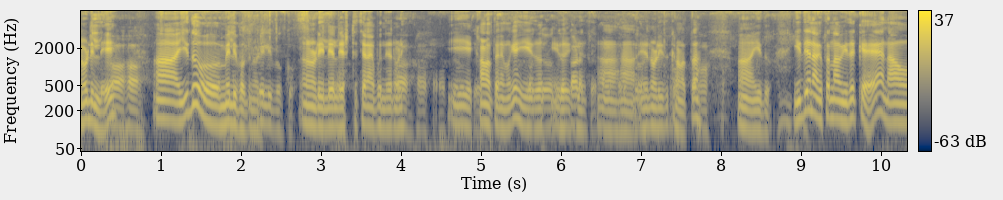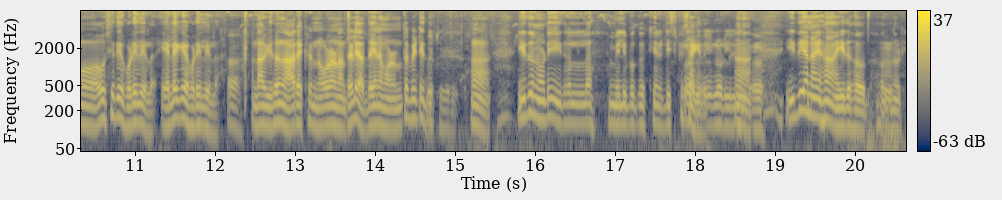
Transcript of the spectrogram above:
ನೋಡಿಲ್ಲಿ? ಆ, ಇದು ಮಿಲಿಬಗ್ ನೋಡಿ. ನೋಡಿ ಇಲ್ಲಿ ಎಲ್ಲ ಎಷ್ಟು ಚೆನ್ನಾಗಿ ಬಂದಿದೆ ನೋಡಿ. ಈ ಕಾಣುತ್ತೆ ನಿಮಗೆ? ಇದು ಇದು ಹಾಂ ಹಾಂ ಇದು ನೋಡಿ ಇದು ಕಾಣುತ್ತಾ? ಹಾಂ ಇದು. ಇದೇನಾಗುತ್ತೆ ನಾವು ಇದಕ್ಕೆ ನಾವು ಔಷಧಿ ಹೊಡಿಲಿಲ್ಲ ಎಲೆಗೆ ಹೊಡಿಲಿಲ್ಲ. ನಾವು ಇದನ್ನು ಆರು ಎಕರೆ ನೋಡೋಣ ಅಂತೇಳಿ ಅಧ್ಯಯನ ಮಾಡೋಣ ಅಂತ ಬಿಟ್ಟಿದ್ದು ಹಾಂ ಇದು ನೋಡಿ ಇದರಲ್ಲ ಮಿಲಿಬಗ್ಗಕ್ಕೆ ಬಗ್ಗೆ ಡಿಸ್ಪ್ಯೂಸ್ ಆಗಿದೆ. ನೋಡಿ ಹಾಂ. ಇದೇನ ಹಾಂ ಇದು ಹೌದು ಹೌದು ನೋಡಿ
